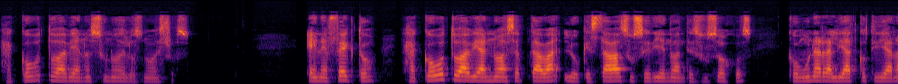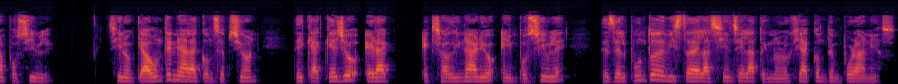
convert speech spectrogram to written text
Jacobo todavía no es uno de los nuestros. En efecto, Jacobo todavía no aceptaba lo que estaba sucediendo ante sus ojos como una realidad cotidiana posible, sino que aún tenía la concepción de que aquello era extraordinario e imposible desde el punto de vista de la ciencia y la tecnología contemporáneas.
